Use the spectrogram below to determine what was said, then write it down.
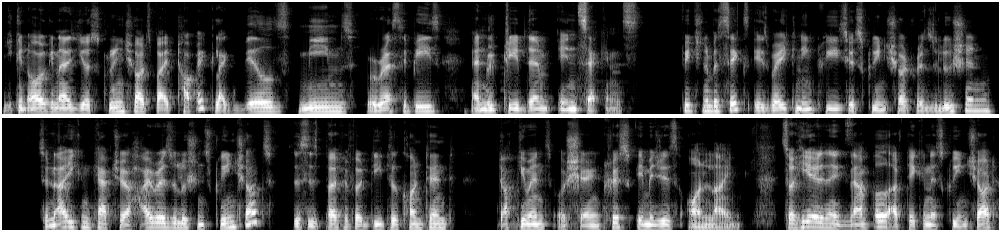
You can organize your screenshots by topic like bills, memes, recipes, and retrieve them in seconds. Feature number six is where you can increase your screenshot resolution. So now you can capture high resolution screenshots. This is perfect for detailed content, documents, or sharing crisp images online. So here is an example. I've taken a screenshot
